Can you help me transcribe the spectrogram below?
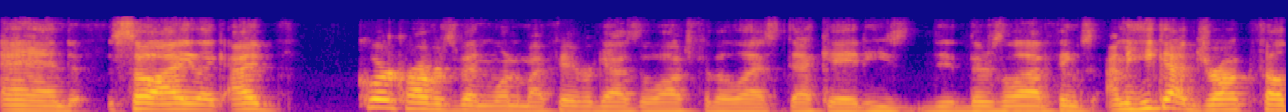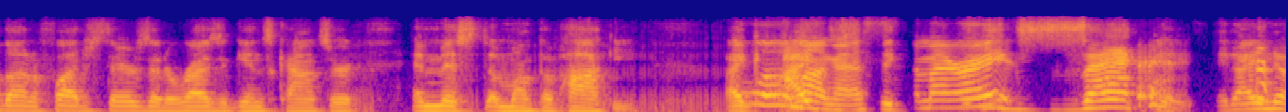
and so I like I've Corey Crawford's been one of my favorite guys to watch for the last decade. He's there's a lot of things. I mean, he got drunk, fell down a flight of stairs at a Rise Against concert, and missed a month of hockey. Like well, among I us, am I right? Exactly. And I know,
